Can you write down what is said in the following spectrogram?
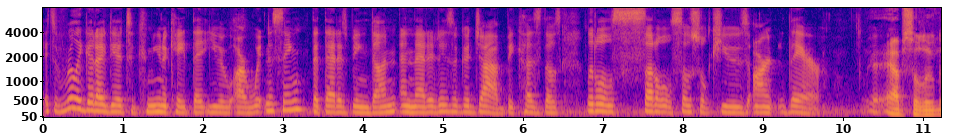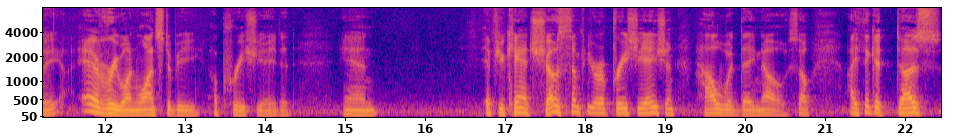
it's a really good idea to communicate that you are witnessing that that is being done and that it is a good job because those little subtle social cues aren't there. Absolutely. Everyone wants to be appreciated. And if you can't show them your appreciation, how would they know? So I think it does,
